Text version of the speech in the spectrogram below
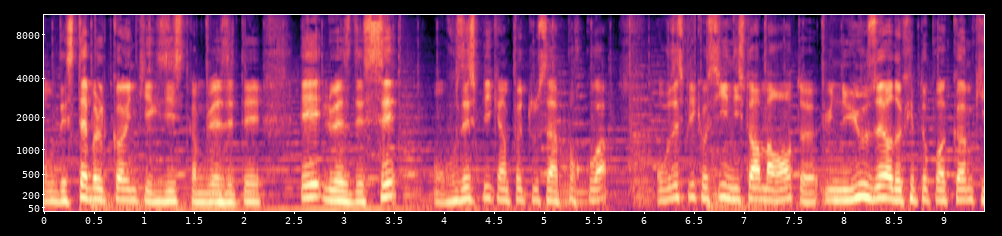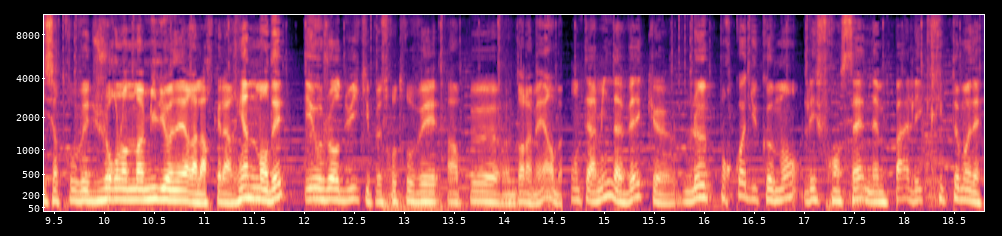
donc des stablecoins qui existent comme l'USDT et l'USDC. On vous explique un peu tout ça, pourquoi. On vous explique aussi une histoire marrante, une user de crypto.com qui s'est retrouvée du jour au lendemain millionnaire alors qu'elle a rien demandé et aujourd'hui qui peut se retrouver un peu dans la merde. On termine avec euh, le pourquoi du comment les Français n'aiment pas les crypto-monnaies.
